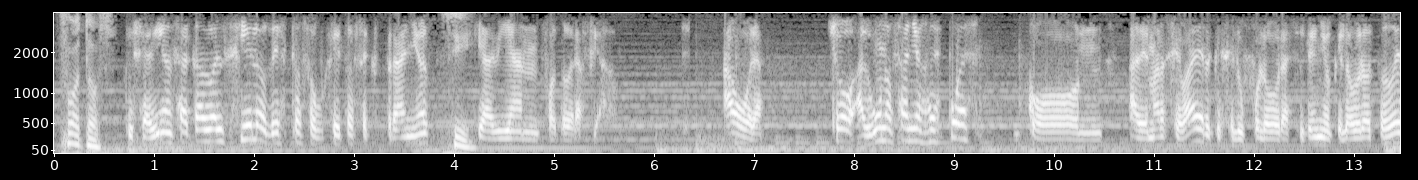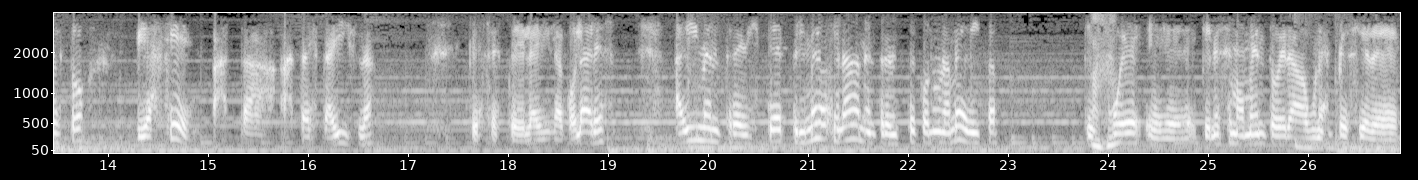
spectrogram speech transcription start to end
fotos que se habían sacado al cielo de estos objetos extraños que habían fotografiado. Ahora, yo algunos años después, con Ademar Cebaer, que es el ufólogo brasileño que logró todo esto, viajé hasta, hasta esta isla, que es este, la isla Colares. Ahí me entrevisté, primero que nada me entrevisté con una médica, que fue, eh, que en ese momento era una especie de,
